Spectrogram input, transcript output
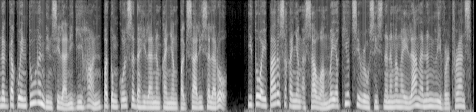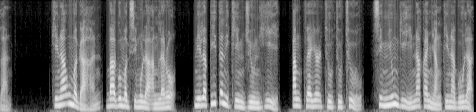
Nagkakwentuhan din sila ni Gihan patungkol sa dahilan ng kanyang pagsali sa laro. Ito ay para sa kanyang asawang may acute cirrhosis na nangangailangan ng liver transplant. Kinaumagahan, bago magsimula ang laro, nilapitan ni Kim Jun-hee, ang player 222, si Myung-gi na kanyang kinagulat.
